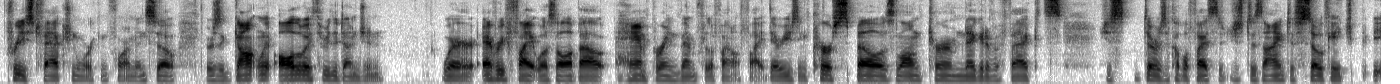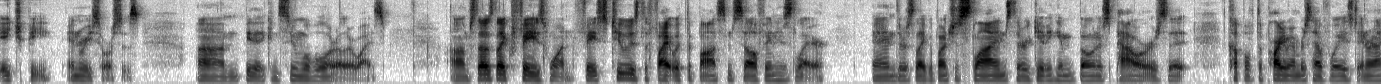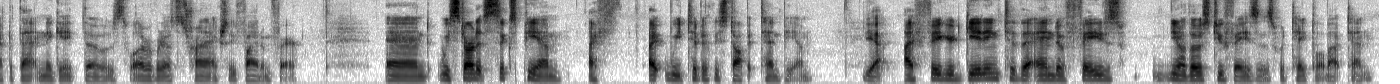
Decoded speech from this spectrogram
priest faction working for him, and so there was a gauntlet all the way through the dungeon where every fight was all about hampering them for the final fight. They were using curse spells, long term negative effects. Just there was a couple fights that just designed to soak HP, HP and resources, um, be they consumable or otherwise. Um, so that was like phase one. Phase two is the fight with the boss himself in his lair, and there's like a bunch of slimes that are giving him bonus powers. That a couple of the party members have ways to interact with that and negate those, while everybody else is trying to actually fight him fair. And we start at 6 p.m. I, f- I we typically stop at 10 p.m. Yeah. I figured getting to the end of phase, you know, those two phases would take till about 10.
